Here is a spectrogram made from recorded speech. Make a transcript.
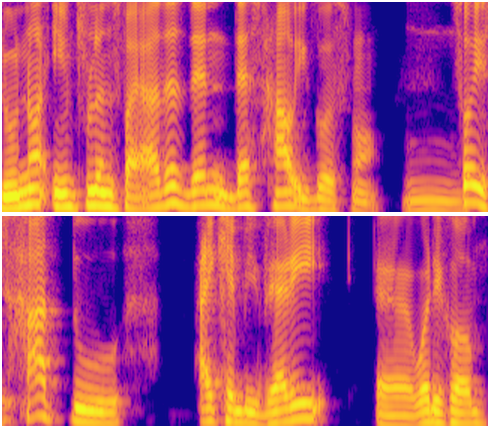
Do not influence by others. Then that's how it goes wrong. Mm. So it's hard to. I can be very uh, what do you call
